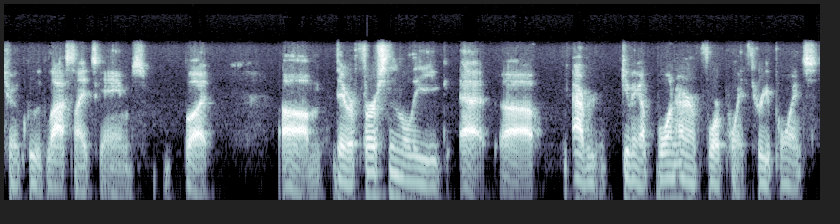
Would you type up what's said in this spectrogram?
to include last night's games, but um, they were first in the league at uh, giving up 104.3 points.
